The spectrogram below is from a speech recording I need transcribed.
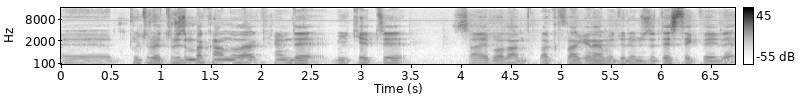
e, Kültür ve Turizm Bakanlığı olarak hem de mülkiyeti sahibi olan Vakıflar Genel Müdürlüğümüzün destekleriyle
